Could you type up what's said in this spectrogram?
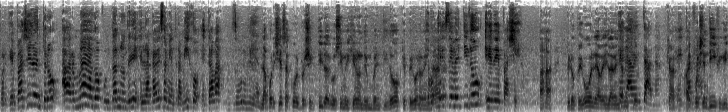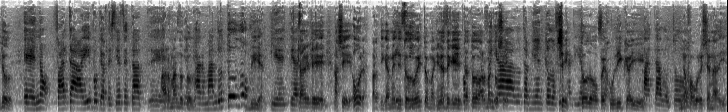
porque Pallero entró armado apuntando en la cabeza mientras mi hijo estaba durmiendo. La policía sacó el proyectil, algo así me dijeron, de un 22 que pegó en la ventana. Ese 22 es de Pallero. Ajá, pero pegó en la, ventana. En la ventana. Claro, ahí fue científico y todo. Eh, no, falta ahí porque el presidente está... Eh, armando todo. Armando todo. Bien. Y este, hace, hace horas prácticamente todo esto, imagínate que está todo armándose. también, todo Sí, todo perjudica y no favorece a nadie.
